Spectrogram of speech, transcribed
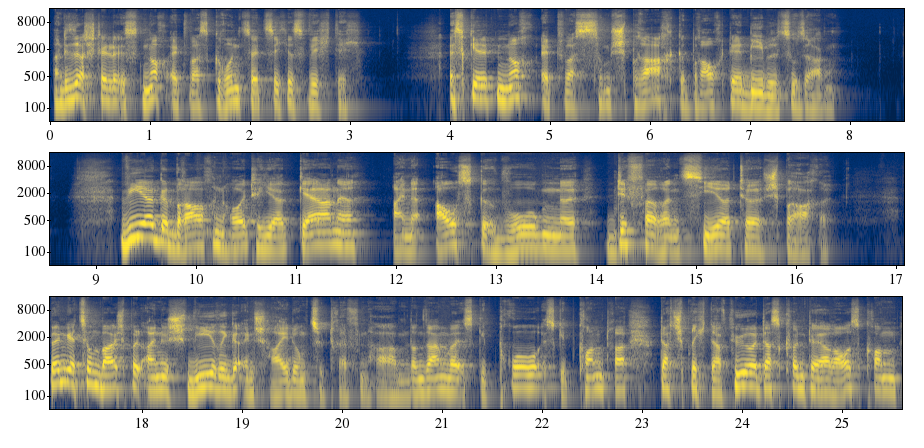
An dieser Stelle ist noch etwas Grundsätzliches wichtig. Es gilt noch etwas zum Sprachgebrauch der Bibel zu sagen. Wir gebrauchen heute hier gerne eine ausgewogene, differenzierte Sprache. Wenn wir zum Beispiel eine schwierige Entscheidung zu treffen haben, dann sagen wir, es gibt Pro, es gibt Contra, das spricht dafür, das könnte herauskommen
